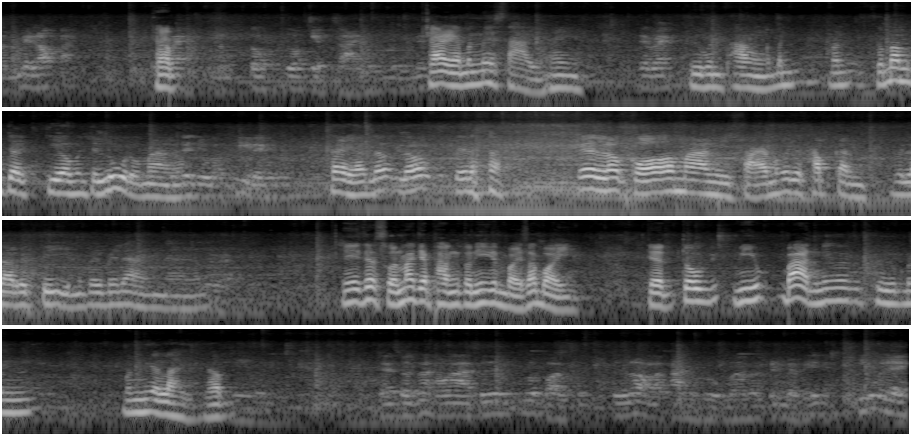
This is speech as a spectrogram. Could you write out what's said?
มันไม่ล็อกอะครับ ใช่ไหมมันตัวตัวเก็บสายมันมันไม่ใช่ครับมันไม่ใส่ให้ใช่ไหมคือมันพังมันมันสมมติมันจะเกลียวมันจะรูดออกมาคมัรันบจะอยู่กับที่เลยใช่ครับ แล้วแล้วเวลาเวลาเรากอเข้ามานี่สายมันก็จะทับกัน เวลาไปตีอีกมันก็ไม่ได้นะครับนี่ถ้าส่วนมากจะพังตัวนี้กันบ่อยซะบ่อย แต่ตัววีบ้านนี่ก็คือมันมันมีอะไรครับ แต่ส่วนมากของอาซื้อเมื่อก่อนซื้อรอบราคาถูกๆมา มันเป็นแบบนี้เนี่ยทิ้งไปเลย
